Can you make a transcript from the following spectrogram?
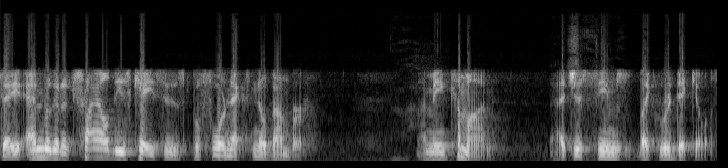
say, and we're going to try all these cases before next November. I mean, come on. That just seems like ridiculous.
